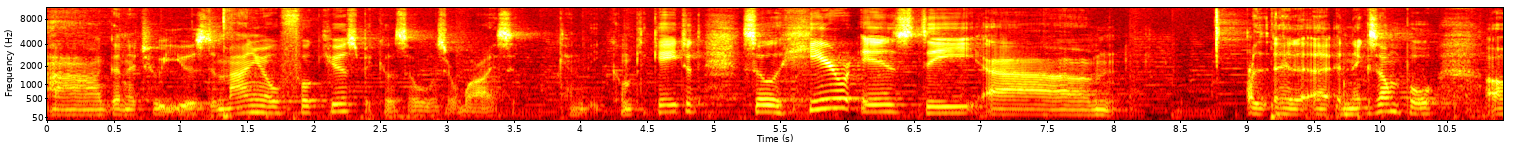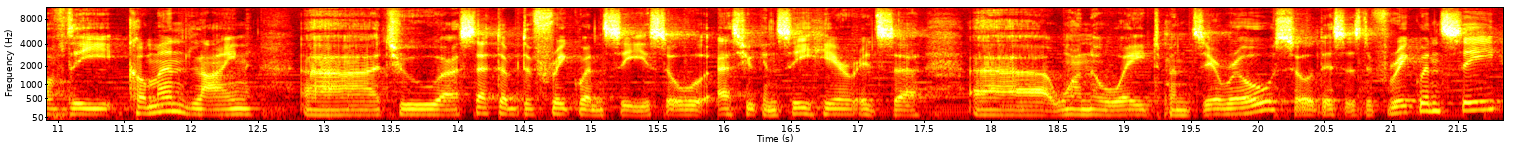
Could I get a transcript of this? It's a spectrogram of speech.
I'm gonna to use the manual focus because otherwise it can be complicated. So here is the um, an example of the command line uh, to uh, set up the frequency. So as you can see here, it's uh, 108.0. So this is the frequency,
